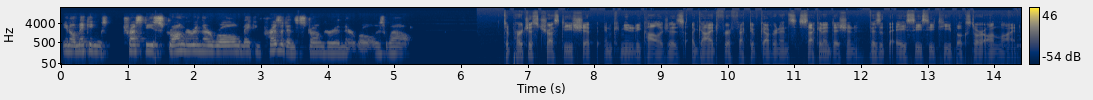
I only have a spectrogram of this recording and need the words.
you know, making trustees stronger in their role, making presidents stronger in their role as well. To purchase Trusteeship in Community Colleges, A Guide for Effective Governance, second edition, visit the ACCT bookstore online.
